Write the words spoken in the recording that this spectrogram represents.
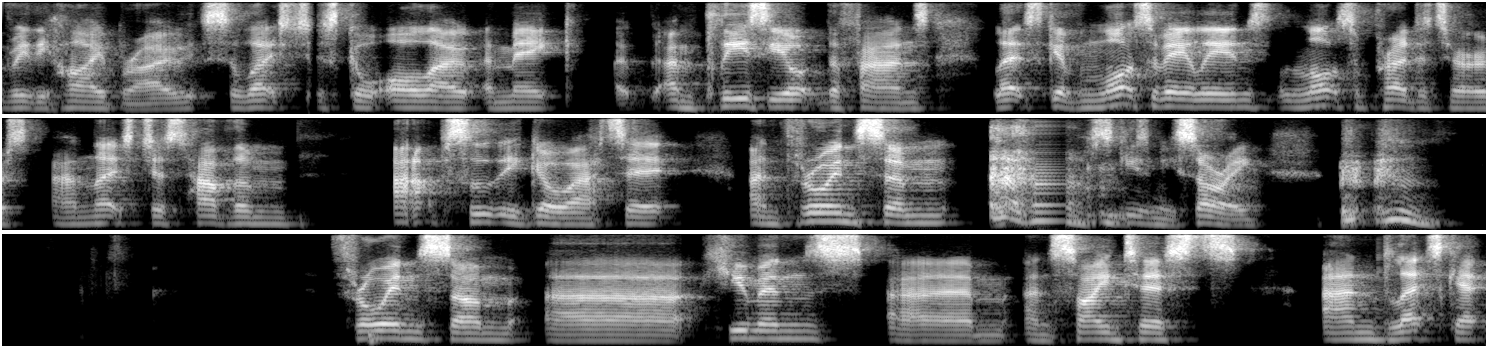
really highbrow, so let's just go all out and make uh, and please the, the fans. Let's give them lots of aliens, lots of predators, and let's just have them absolutely go at it and throw in some. excuse me, sorry. throw in some uh, humans um, and scientists, and let's get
